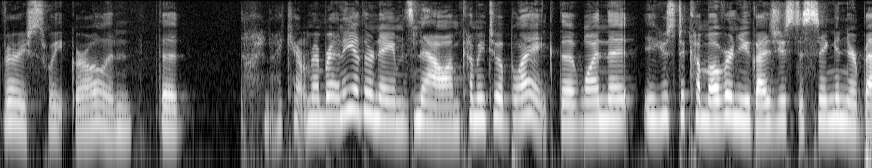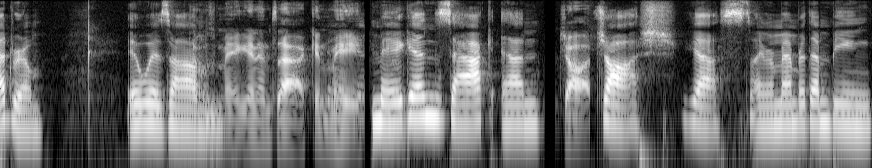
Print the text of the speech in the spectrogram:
very sweet girl, and the I can't remember any of their names now. I'm coming to a blank. The one that used to come over and you guys used to sing in your bedroom. It was um. That was um Megan and Zach and me. Megan, Zach, and Josh. Josh. Yes, I remember them being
